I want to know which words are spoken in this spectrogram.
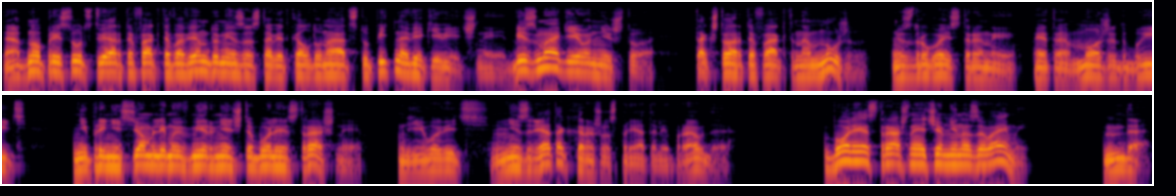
Одно присутствие артефакта в Авендуме заставит колдуна отступить на веки вечные. Без магии он ничто. Так что артефакт нам нужен. С другой стороны, это может быть... Не принесем ли мы в мир нечто более страшное? Его ведь не зря так хорошо спрятали, правда? Более страшное, чем неназываемый? Да.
